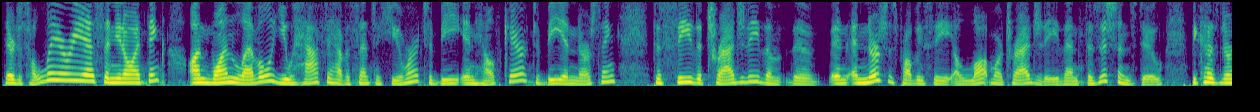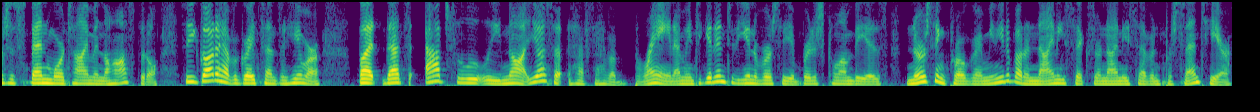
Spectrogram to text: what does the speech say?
they're just hilarious. And you know, I think on one level, you have to have a sense of humor to be in healthcare, to be in nursing, to see the tragedy. The the and, and nurses probably see a lot more tragedy than physicians do because nurses spend more time in the hospital. So you've got to have a great sense of humor. But that's absolutely not. You also have to have a brain. I mean, to get into the University of British Columbia's nursing program, you need about a 96 or 97 percent here.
